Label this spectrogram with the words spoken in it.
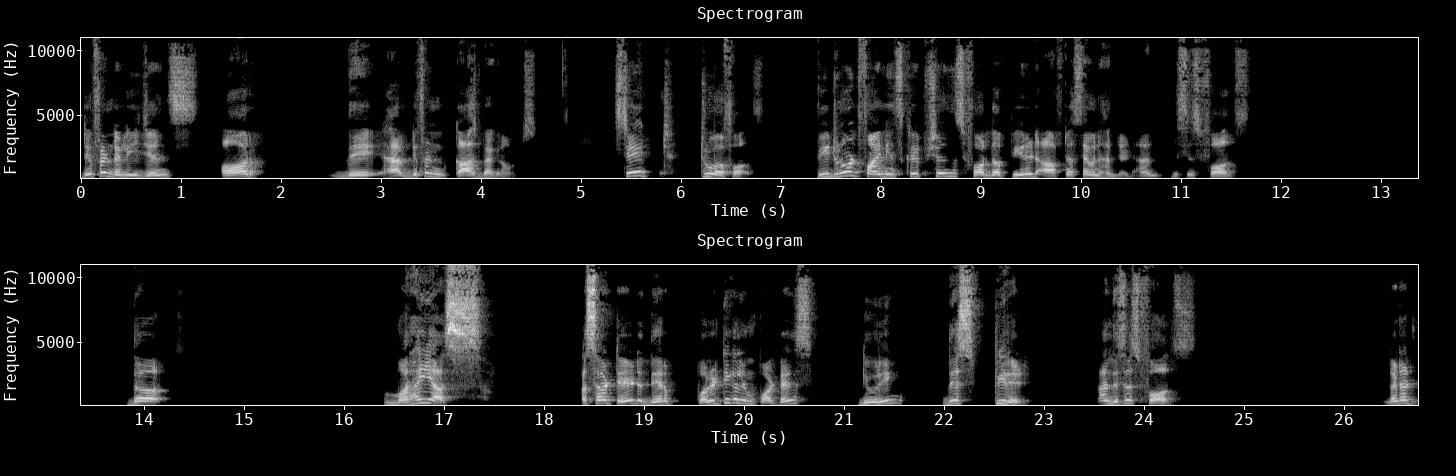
different religions or they have different caste backgrounds. State true or false. We do not find inscriptions for the period after 700 and this is false. The Marhayas asserted their political importance during this period and this is false. Let, it,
